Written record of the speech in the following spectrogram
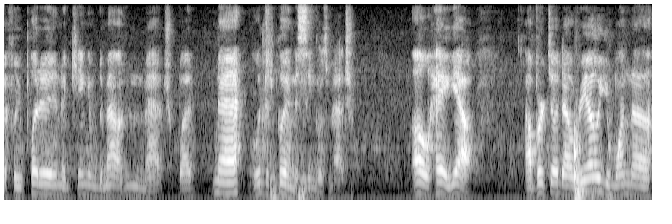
if we put it in a King of the Mountain match, but nah, we'll just put it in a singles match. Oh, hey, yeah. Alberto Del Rio, you won the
